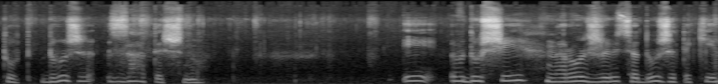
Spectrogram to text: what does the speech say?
Тут дуже затишно. І в душі народжуються дуже такі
